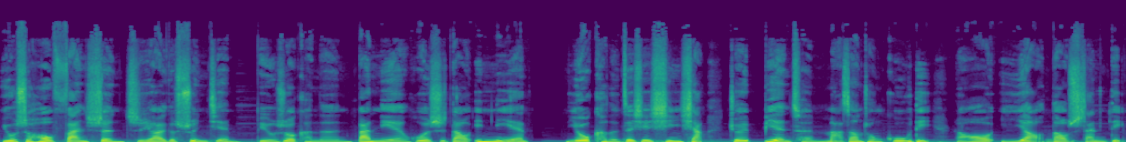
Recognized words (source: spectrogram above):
有时候翻身只要一个瞬间，比如说可能半年，或者是到一年。有可能这些星象就会变成马上从谷底，然后一跃到山顶。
